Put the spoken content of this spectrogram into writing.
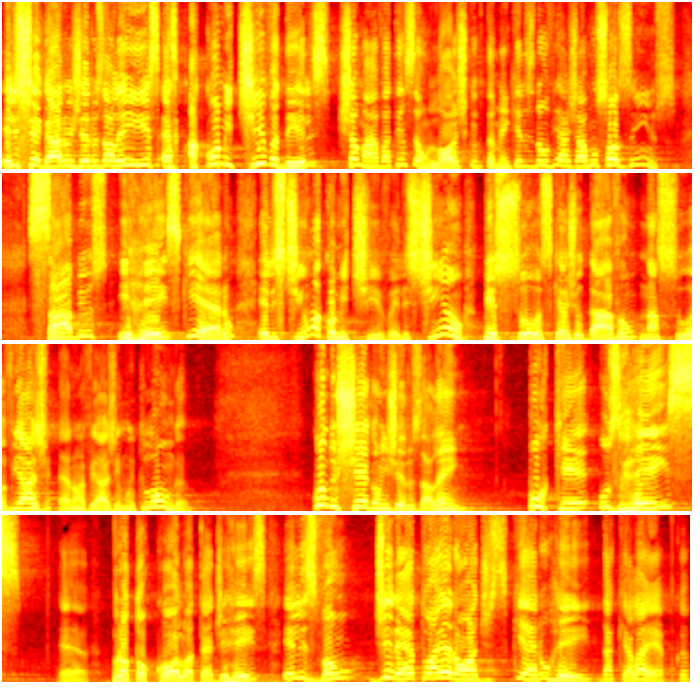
eles chegaram em Jerusalém e a comitiva deles chamava a atenção. Lógico também que eles não viajavam sozinhos. Sábios e reis que eram, eles tinham uma comitiva, eles tinham pessoas que ajudavam na sua viagem. Era uma viagem muito longa. Quando chegam em Jerusalém, porque os reis, é, protocolo até de reis, eles vão direto a Herodes, que era o rei daquela época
